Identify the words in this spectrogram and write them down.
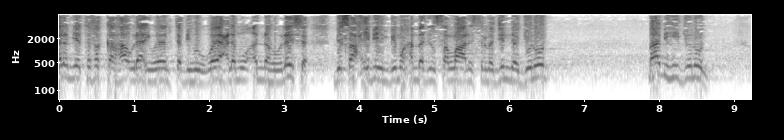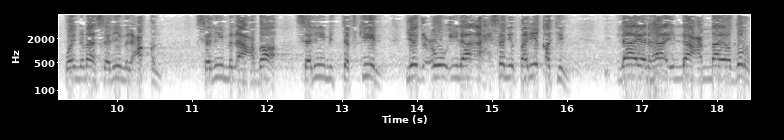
ألم يتفكر هؤلاء وينتبهوا ويعلموا أنه ليس بصاحبهم بمحمد صلى الله عليه وسلم جنة جنون؟ ما به جنون. وإنما سليم العقل سليم الأعضاء سليم التفكير يدعو إلى أحسن طريقة لا ينهى إلا عما يضر.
